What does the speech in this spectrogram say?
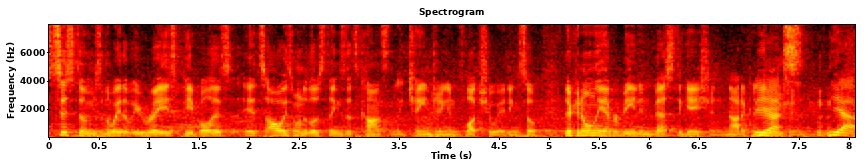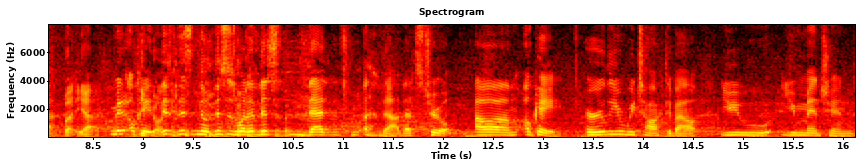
systems and the way that we raise people is it's always one of those things that's constantly changing and fluctuating. So there can only ever be an investigation, not a conclusion. Yes. Yeah. but yeah. I mean, okay, this, this no, this is what this that yeah, that's true. Um, okay, earlier we talked about you you mentioned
